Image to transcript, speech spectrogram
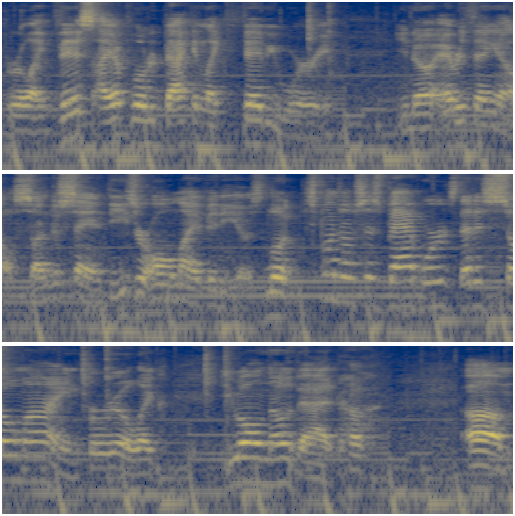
For like this, I uploaded back in like February you know, everything else. So I'm just saying, these are all my videos. Look, SpongeBob says bad words, that is so mine, for real. Like, you all know that. um,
